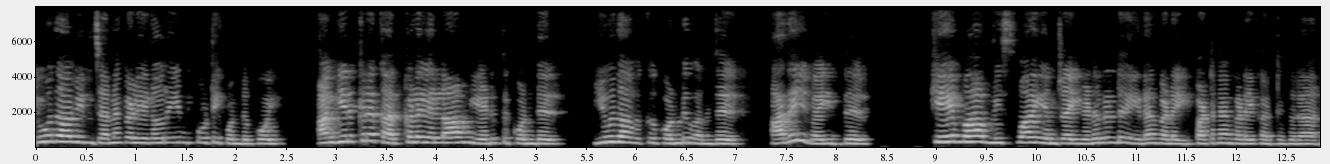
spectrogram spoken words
யூதாவின் ஜனங்கள் எல்லோரையும் கூட்டிக் கொண்டு போய் அங்கிருக்கிற கற்களை எல்லாம் எடுத்துக்கொண்டு யூதாவுக்கு கொண்டு வந்து அதை வைத்து கேபா மிஸ்வா என்ற இரண்டு இடங்களை பட்டணங்களை கட்டுகிறார்.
